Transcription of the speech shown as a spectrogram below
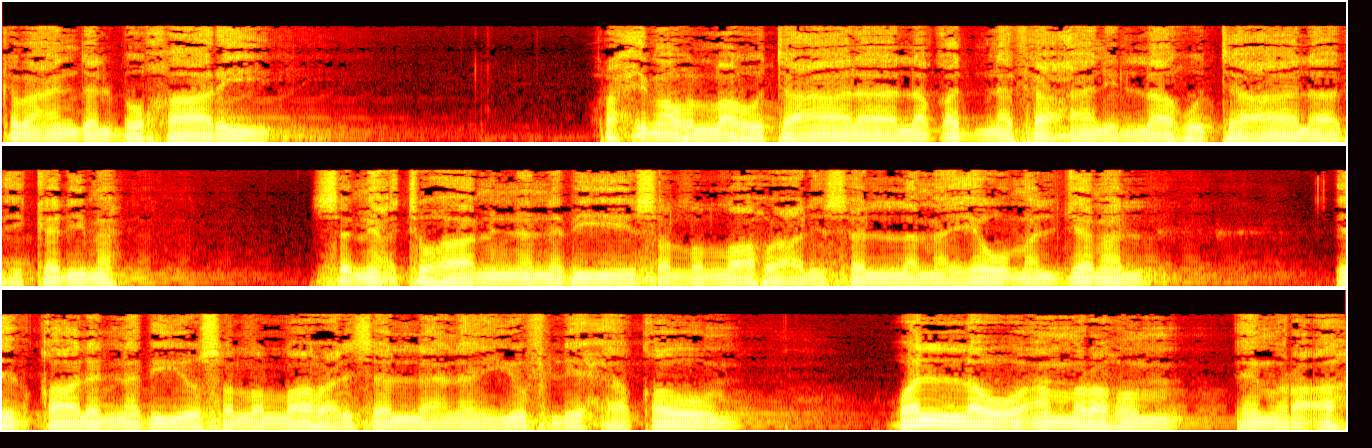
كما عند البخاري رحمه الله تعالى لقد نفعني الله تعالى بكلمة سمعتها من النبي صلى الله عليه وسلم يوم الجمل إذ قال النبي صلى الله عليه وسلم لن يفلح قوم ولوا أمرهم امرأة.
